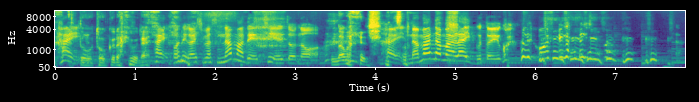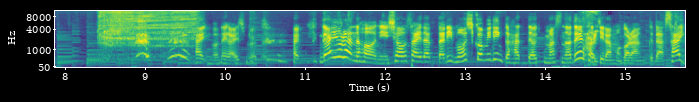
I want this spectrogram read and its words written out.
はい。トトークライブね。はい、お願いします。生で知恵との、生で知恵はい、園。生々ライブということでお願いします。はい、お願いします。はい、概要欄の方に詳細だったり申し込みリンク貼っておきますので、はいそちらもご覧ください。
